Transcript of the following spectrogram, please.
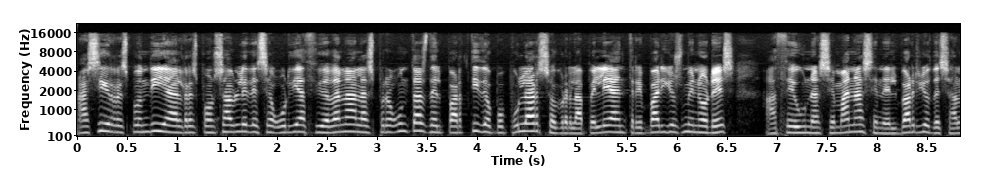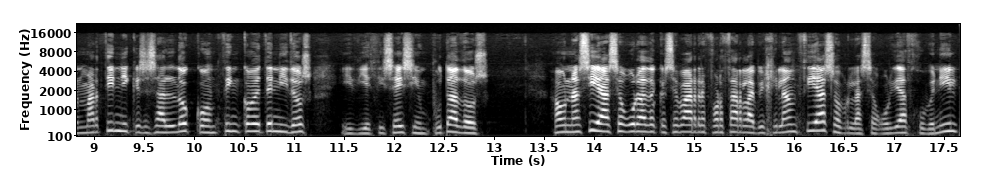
Así respondía el responsable de Seguridad Ciudadana a las preguntas del Partido Popular sobre la pelea entre varios menores hace unas semanas en el barrio de San Martín y que se saldó con cinco detenidos y 16 imputados. Aún así, ha asegurado que se va a reforzar la vigilancia sobre la seguridad juvenil,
